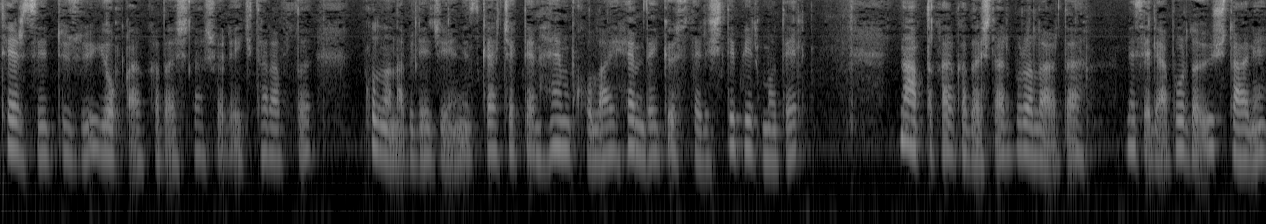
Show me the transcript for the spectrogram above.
tersi düzü yok arkadaşlar. Şöyle iki taraflı kullanabileceğiniz gerçekten hem kolay hem de gösterişli bir model. Ne yaptık arkadaşlar? Buralarda mesela burada üç tane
